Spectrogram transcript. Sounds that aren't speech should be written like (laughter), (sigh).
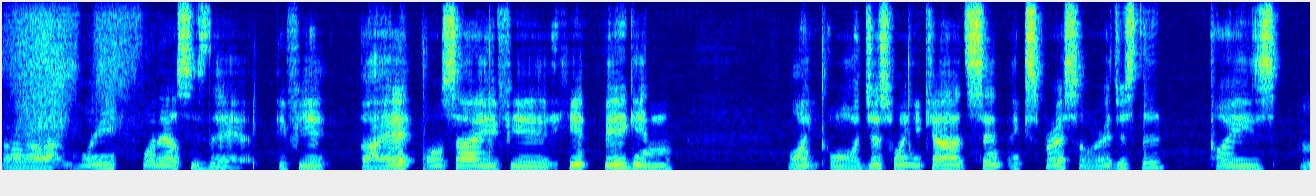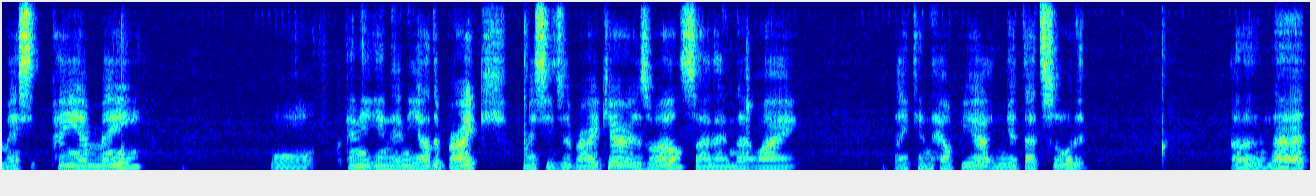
Alright, we what else is there? If you oh yeah, also if you hit big in want or just want your cards sent express or registered, please mess PM me or any in any other break, message the breaker as well, so then that way they can help you out and get that sorted. Other than that,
